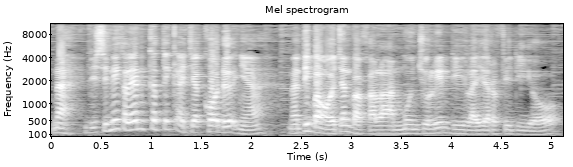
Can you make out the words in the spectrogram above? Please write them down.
Nah di sini kalian ketik aja kodenya, nanti Bang Ojan bakalan munculin di layar video.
